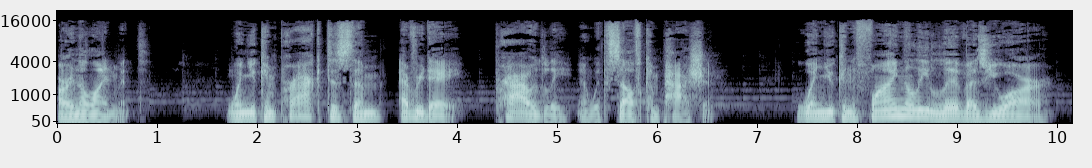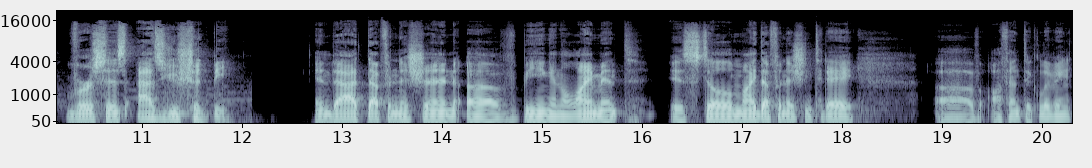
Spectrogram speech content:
are in alignment when you can practice them every day, proudly and with self compassion. When you can finally live as you are versus as you should be. And that definition of being in alignment is still my definition today of authentic living.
